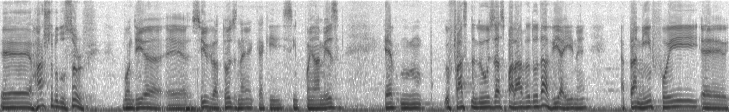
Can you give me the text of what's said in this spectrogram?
é, Rastro do Surf. Bom dia, é, Silvio, a todos, né, que aqui se põe na mesa. É, hum, eu faço do uso das palavras do Davi aí, né? Para mim foi é,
